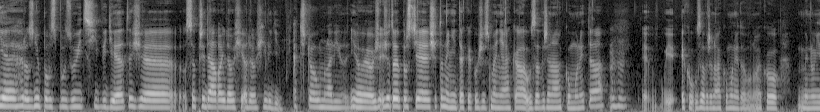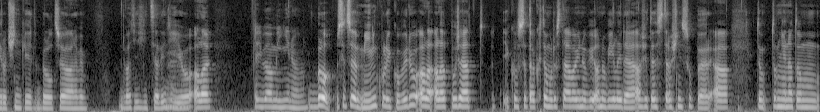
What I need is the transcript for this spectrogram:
je hrozně povzbuzující vidět, že se přidávají další a další lidi. A čtou mladí lidi. Jo, jo, že, že to je prostě, že to není tak, jako že jsme nějaká uzavřená komunita, Mhm. je, jako uzavřená komunita, no, jako minulý ročníky bylo třeba, nevím, 2000 lidí, Hmm. jo, ale Teď bylo míní, no. bylo sice méně kvůli covidu, ale, ale pořád jako se tak k tomu dostávají noví a noví lidé a že to je strašně super a to, to, mě, na tom,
